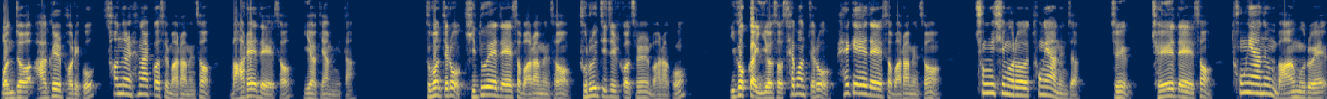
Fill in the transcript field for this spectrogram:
먼저 악을 버리고 선을 행할 것을 말하면서 말에 대해서 이야기합니다. 두 번째로 기도에 대해서 말하면서 부르짖을 것을 말하고 이것과 이어서 세 번째로 회개에 대해서 말하면서 충심으로 통회하는 자, 즉 죄에 대해서 통회하는 마음으로의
